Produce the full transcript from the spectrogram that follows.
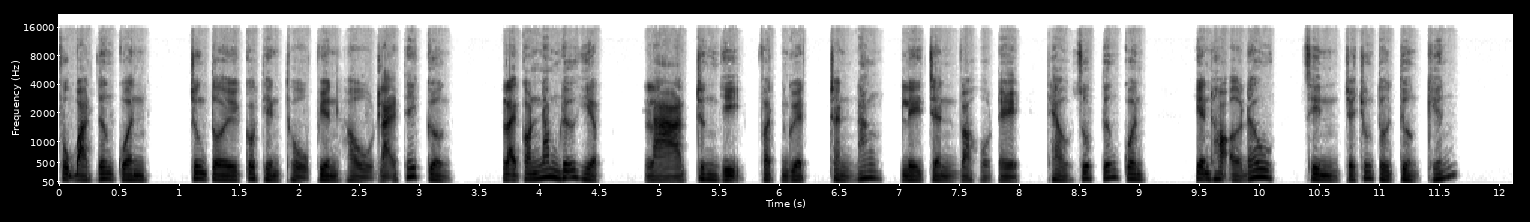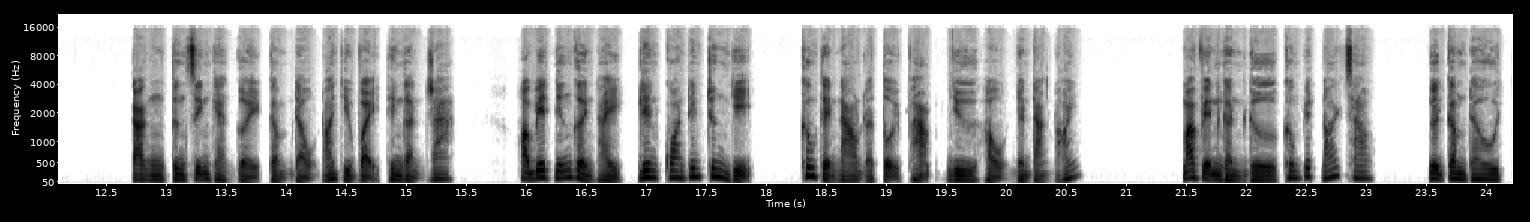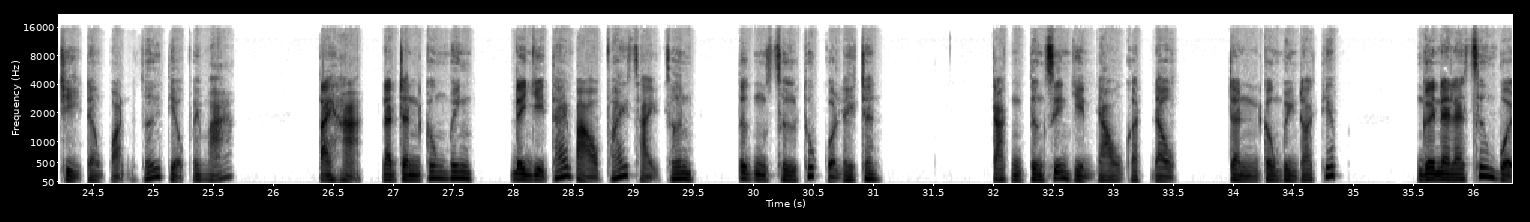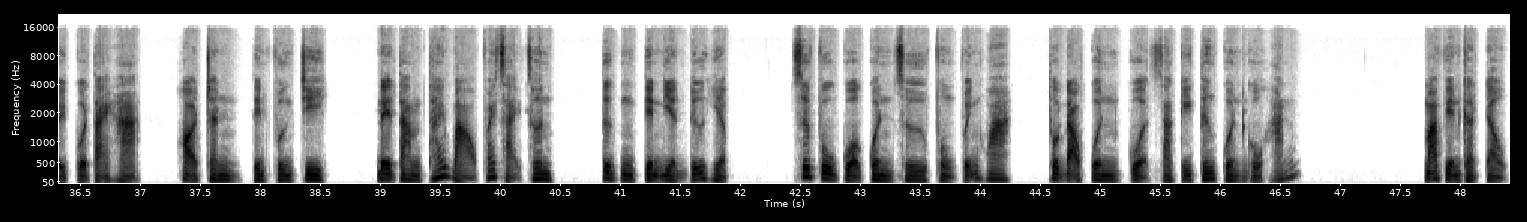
phụ bản tương quân, chúng tôi có thiên thủ viên hầu lại thế cường, lại còn năm nữ hiệp là Trưng Nhị, Phật Nguyệt, Trần Năng, Lê Trần và Hồ Đề theo giúp tướng quân. Hiện họ ở đâu xin cho chúng tôi tưởng kiến. Các tướng sĩ nghe người cầm đầu nói như vậy thì ngẩn ra. Họ biết những người này liên quan đến Trương Nhị, không thể nào là tội phạm như Hậu Nhân đang nói. Mã viện ngần ngừ không biết nói sao. Người cầm đầu chỉ đồng bọn giới thiệu với Mã. Tại hạ là Trần Công Minh, đề nghị Thái Bảo phái Sải Sơn, tức sư thúc của Lê Trân. Các tướng sĩ nhìn nhau gật đầu. Trần Công Minh nói tiếp. Người này là xương muội của tại hạ, họ Trần tên Phương Chi, đệ tam Thái Bảo phái Sải Sơn, tức tiền điển nữ hiệp, sư phụ của quân sư Phùng Vĩnh Hoa, thuộc đạo quân của Sa ký tướng quân Ngô Hán. Mã Viện gật đầu.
